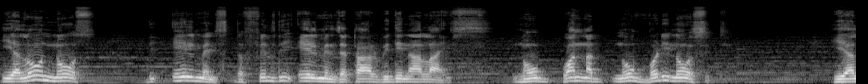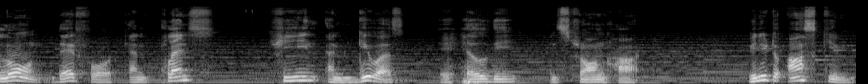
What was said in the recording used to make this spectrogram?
He alone knows the ailments, the filthy ailments that are within our lives. No one, nobody knows it. He alone, therefore, can cleanse, heal, and give us a healthy and strong heart. We need to ask Him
